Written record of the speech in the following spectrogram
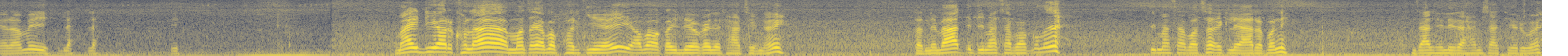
ल ल। माई डियर खोला म चाहिँ अब फर्किएँ है। अब कहिले हो कहिले थाहा छैन है। धन्यवाद यति माछा भएकोमा। यति माछा भएछ एक्लै आएर पनि। जाल खेलिरहन् साथीहरू है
